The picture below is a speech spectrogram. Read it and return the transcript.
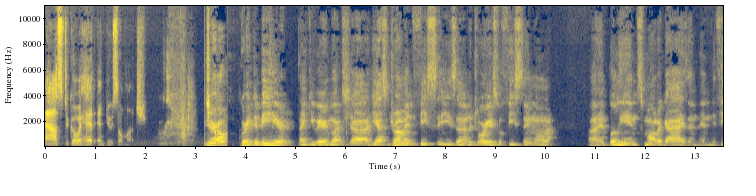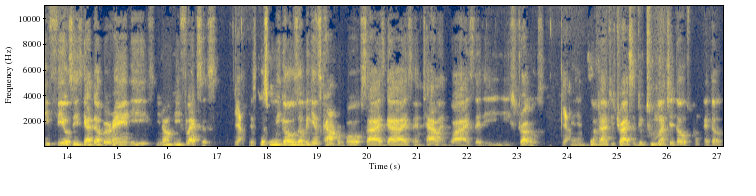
asked to go ahead and do so much. Gerald, Great to be here. Thank you very much. Uh, yes, Drummond feasts. He's uh, notorious for feasting on uh, and bullying smaller guys, and and if he feels he's got the upper hand, he's you know he flexes. Yeah, it's just when he goes up against comparable size guys and talent wise that he he struggles. Yeah, and sometimes he tries to do too much at those at those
